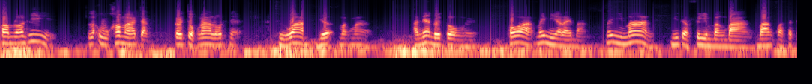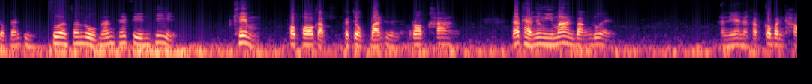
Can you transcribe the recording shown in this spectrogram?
ความร้อนที่ระอุเข้ามาจากกระจกหน้ารถเนี่ย ถือว่าเยอะมากๆ อันนี้โดยตรงเลย เพราะว่าไม่มีอะไรบังไม่มีม่าน มีแต่ฟิล์มบางๆ บางกว่ากระจกด้านอื่น ส่วนซันรูปนั้นใช้ฟิล์มที่เข้มพอๆกับกระจกบานอื่นรอบข้าง และแถมยังมีม่านบังด้วย อันนี้นะครับก็บรรเทา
